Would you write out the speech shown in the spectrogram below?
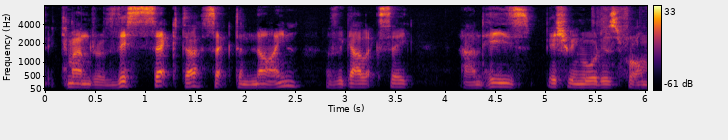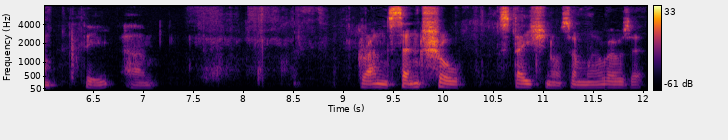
the commander of this sector, Sector 9 of the galaxy, and he's issuing orders from the um, Grand Central Station or somewhere. Where was it?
